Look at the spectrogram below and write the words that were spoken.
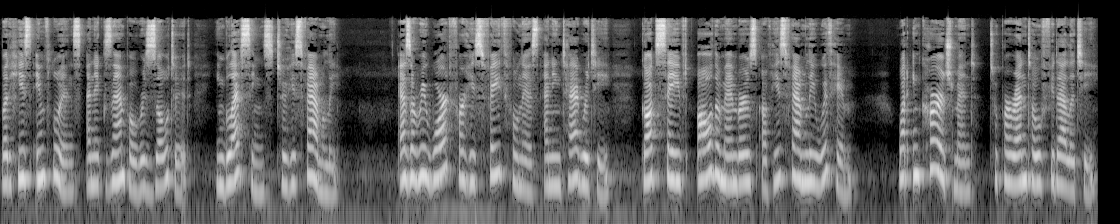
but his influence and example resulted in blessings to his family. As a reward for his faithfulness and integrity, God saved all the members of his family with him. What encouragement to parental fidelity!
